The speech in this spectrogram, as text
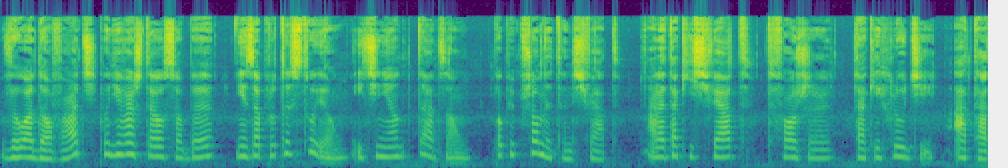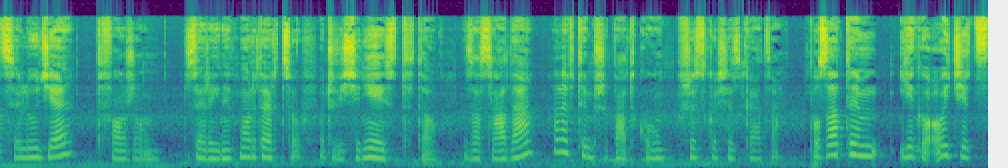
wyładować, ponieważ te osoby nie zaprotestują i ci nie oddadzą popieprzony ten świat. Ale taki świat tworzy takich ludzi, a tacy ludzie tworzą seryjnych morderców. Oczywiście nie jest to zasada, ale w tym przypadku wszystko się zgadza. Poza tym jego ojciec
